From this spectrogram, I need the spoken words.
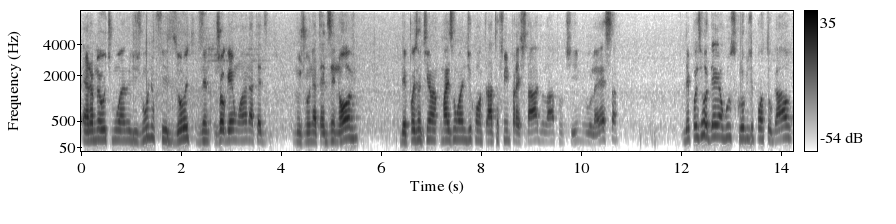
era meu último ano de junho, fiz 18, joguei um ano até no Júnior até 19. Depois eu tinha mais um ano de contrato, eu fui emprestado lá para o time, o Lessa. Depois rodei alguns clubes de Portugal.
